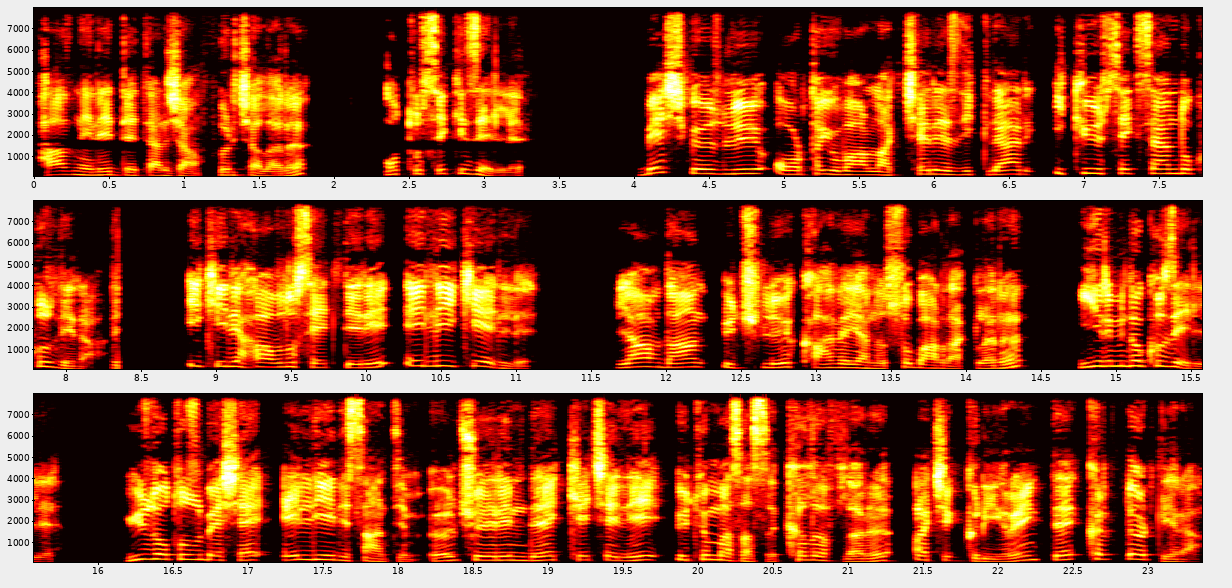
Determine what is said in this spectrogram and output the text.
Hazneli deterjan fırçaları 38.50. 5 gözlü orta yuvarlak çerezlikler 289 lira. İkili havlu setleri 52.50. Lavdan üçlü kahve yanı su bardakları 29.50. 135'e 57 santim ölçülerinde keçeli ütü masası kılıfları açık gri renkte 44 lira.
